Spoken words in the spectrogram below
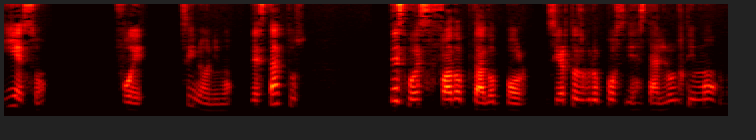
y eso fue sinónimo de estatus. Después fue adoptado por ciertos grupos y hasta el último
